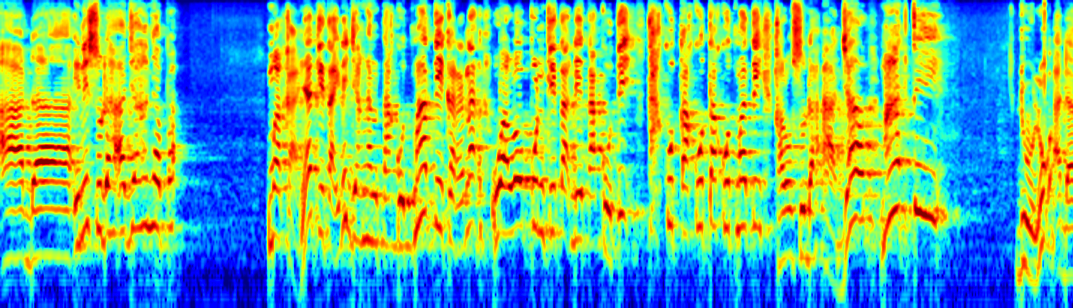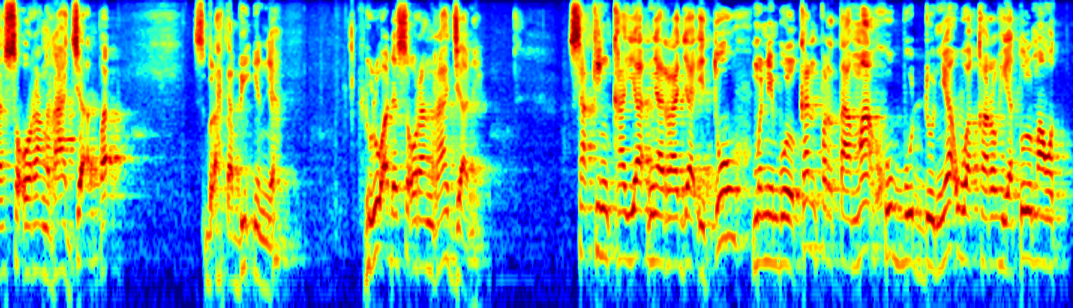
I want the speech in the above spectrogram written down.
ada. Ini sudah ajalnya pak. Makanya kita ini jangan takut mati karena walaupun kita ditakuti takut takut takut mati. Kalau sudah ajal mati. Dulu ada seorang raja pak. Sebelah tabiin ya. Dulu ada seorang raja nih. Saking kayanya raja itu menimbulkan pertama hubud dunia wa karohiyatul maut.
